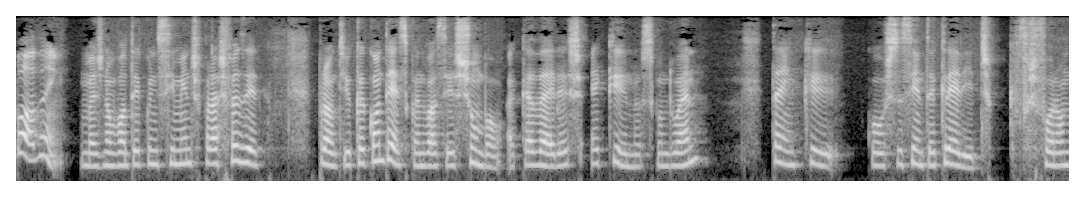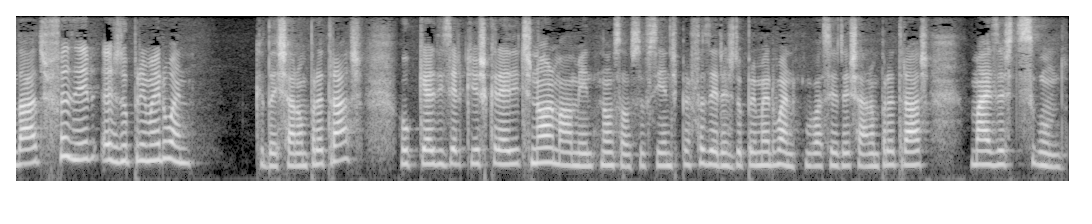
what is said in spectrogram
podem, mas não vão ter conhecimentos para as fazer. Pronto, e o que acontece quando vocês chumbam a cadeiras é que no segundo ano têm que, com os 60 créditos que vos foram dados, fazer as do primeiro ano que deixaram para trás, o que quer dizer que os créditos normalmente não são suficientes para fazer as do primeiro ano, como vocês deixaram para trás, mais as de segundo.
